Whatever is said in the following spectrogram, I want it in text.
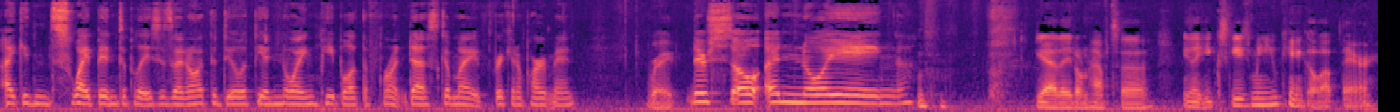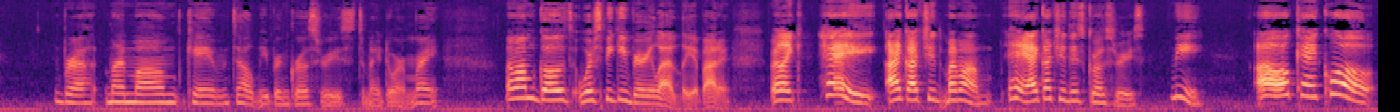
I can swipe into places. I don't have to deal with the annoying people at the front desk of my freaking apartment. Right. They're so annoying. Yeah, they don't have to like, excuse me, you can't go up there. Bruh, my mom came to help me bring groceries to my dorm, right? My mom goes, we're speaking very loudly about it. We're like, hey, I got you, my mom, hey, I got you these groceries. Me. Oh, okay, cool.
